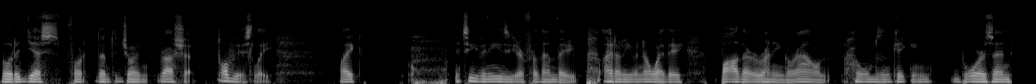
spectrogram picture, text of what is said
voted yes for them to join Russia. Obviously, like it's even easier for them. They I don't even know why they bother running around homes and kicking doors in.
